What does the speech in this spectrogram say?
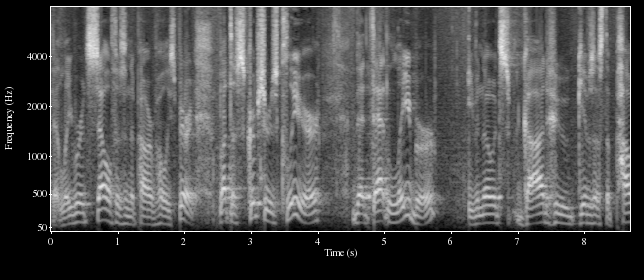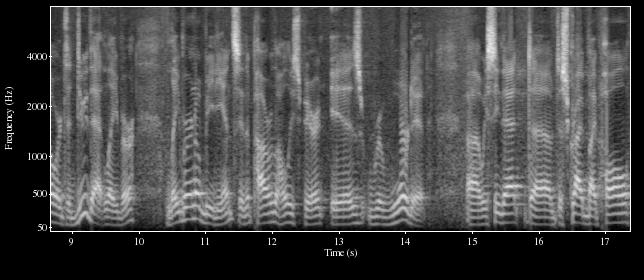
That labor itself is in the power of the Holy Spirit. But the scripture is clear that that labor, even though it's God who gives us the power to do that labor, labor and obedience in the power of the Holy Spirit is rewarded. Uh, we see that uh, described by Paul,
